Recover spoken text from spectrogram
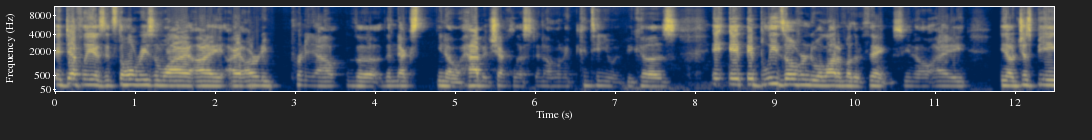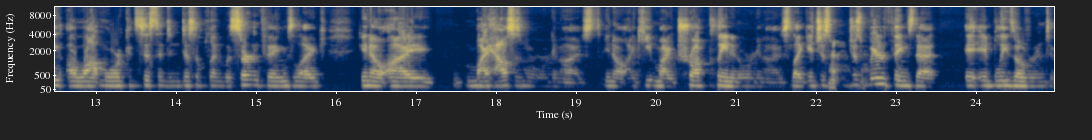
It definitely is. It's the whole reason why I, I already printed out the, the next, you know, habit checklist and I want to continue it because it, it, it bleeds over into a lot of other things. You know, I, you know, just being a lot more consistent and disciplined with certain things like, you know, I my house is more organized. You know, I keep my truck clean and organized. Like it's just just weird things that it, it bleeds over into.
